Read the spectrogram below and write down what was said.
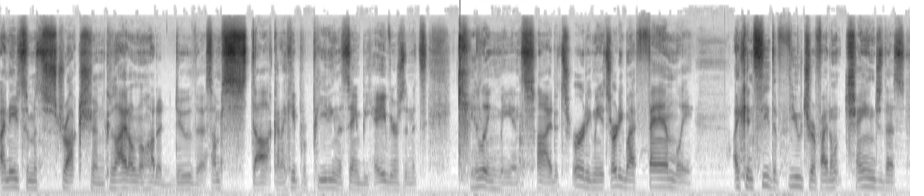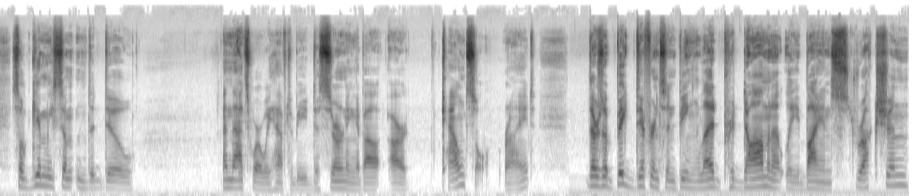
I need some instruction because I don't know how to do this. I'm stuck and I keep repeating the same behaviors and it's killing me inside. It's hurting me. It's hurting my family. I can see the future if I don't change this. So give me something to do. And that's where we have to be discerning about our counsel, right? There's a big difference in being led predominantly by instruction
